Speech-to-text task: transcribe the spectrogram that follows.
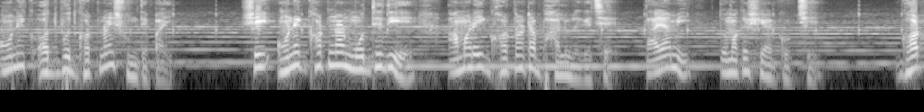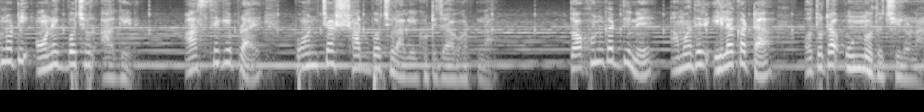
অনেক অদ্ভুত ঘটনাই শুনতে পাই। সেই অনেক ঘটনার মধ্যে দিয়ে আমার এই ঘটনাটা ভালো লেগেছে, তাই আমি তোমাকে শেয়ার করছি। ঘটনাটি অনেক বছর আগের, আজ থেকে প্রায় পঞ্চাশ ষাট বছর আগে ঘটে যাওয়া ঘটনা। তখনকার দিনে আমাদের এলাকাটা অতটা উন্নত ছিল না।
